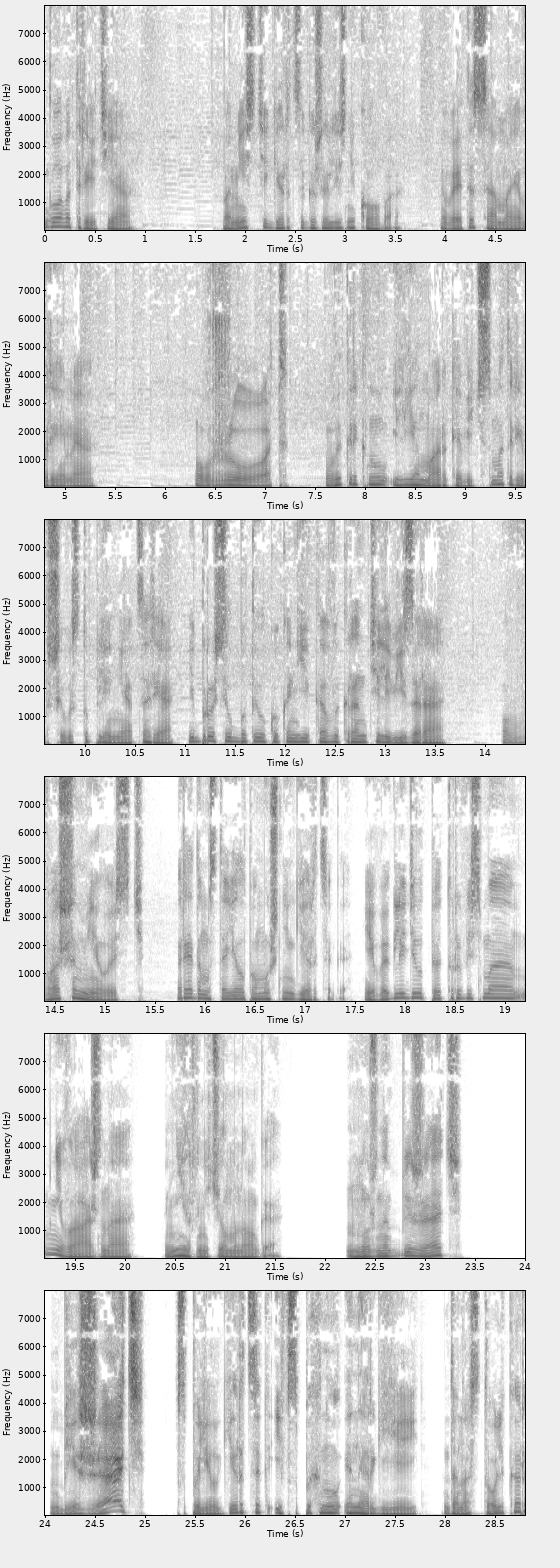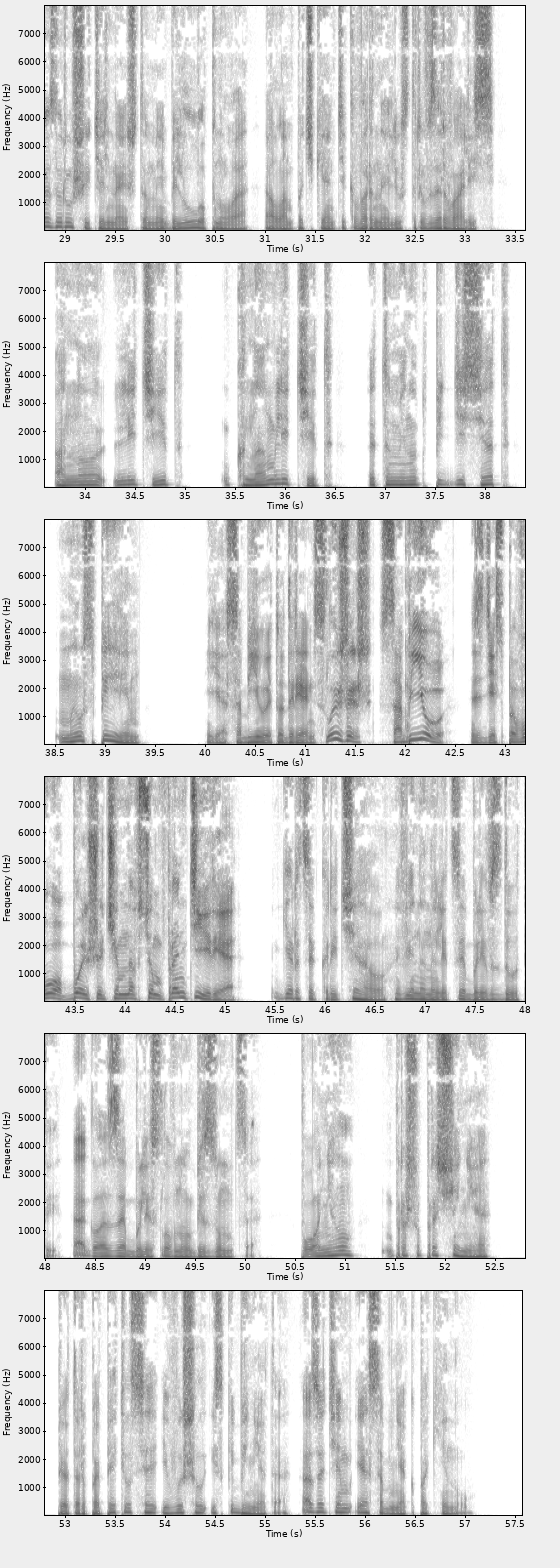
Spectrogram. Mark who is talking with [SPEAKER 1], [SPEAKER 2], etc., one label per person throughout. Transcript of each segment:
[SPEAKER 1] Глава третья. Поместье герцога Железнякова. В это самое время. «Урод!» — выкрикнул Илья Маркович, смотревший выступление царя, и бросил бутылку коньяка в экран телевизора. «Ваша милость!» Рядом стоял помощник герцога, и выглядел Петр весьма неважно. Нервничал много. «Нужно бежать».
[SPEAKER 2] «Бежать?»
[SPEAKER 1] — вспылил герцог и вспыхнул энергией да настолько разрушительное, что мебель лопнула, а лампочки антикварной люстры взорвались. «Оно летит. К нам летит. Это минут пятьдесят. Мы успеем».
[SPEAKER 2] «Я собью эту дрянь, слышишь? Собью! Здесь ПВО больше, чем на всем фронтире!»
[SPEAKER 1] Герцог кричал, вены на лице были вздуты, а глаза были словно у безумца. «Понял? Прошу прощения». Петр попятился и вышел из кабинета, а затем и особняк покинул.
